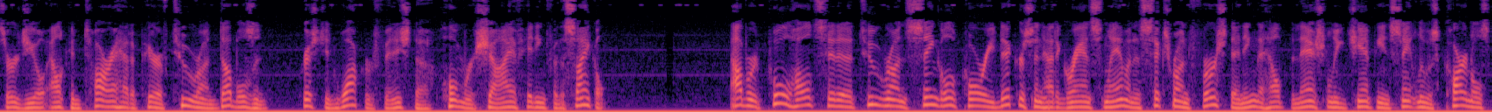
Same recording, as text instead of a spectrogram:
Sergio Alcantara had a pair of two-run doubles, and Christian Walker finished a homer shy of hitting for the cycle. Albert Pujols hit a two-run single. Corey Dickerson had a grand slam in a six-run first inning to help the National League champion St. Louis Cardinals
